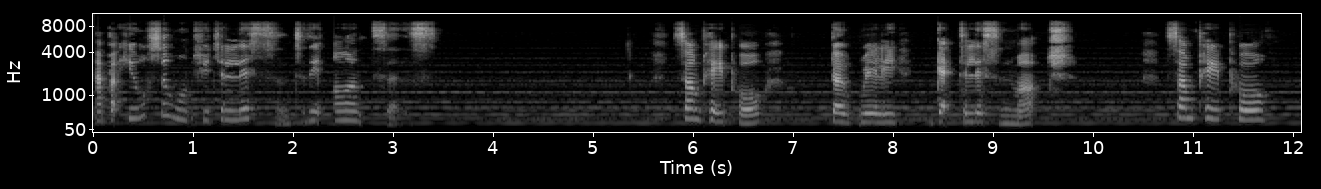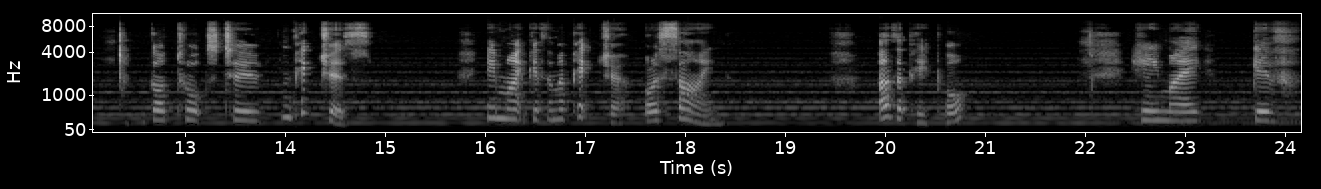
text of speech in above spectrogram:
but he also wants you to listen to the answers. Some people don't really get to listen much. Some people, God talks to in pictures. He might give them a picture or a sign other people he may give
